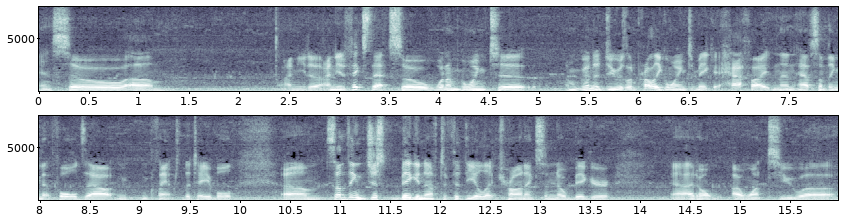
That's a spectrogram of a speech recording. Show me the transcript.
and so um, I need to I need to fix that. So what I'm going to I'm going to do is I'm probably going to make it half height and then have something that folds out and, and clamp to the table, um, something just big enough to fit the electronics and no bigger. Uh, I don't I want to. Uh,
